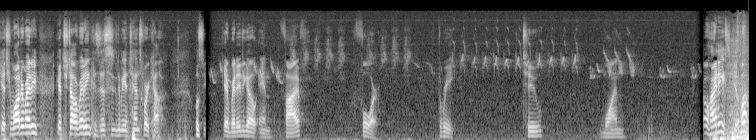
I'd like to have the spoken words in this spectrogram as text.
get your water ready, get your towel ready, because this is gonna be an intense workout. We'll see. Get ready to go in five, four, three, two, one. Oh, go high knees, get them up.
